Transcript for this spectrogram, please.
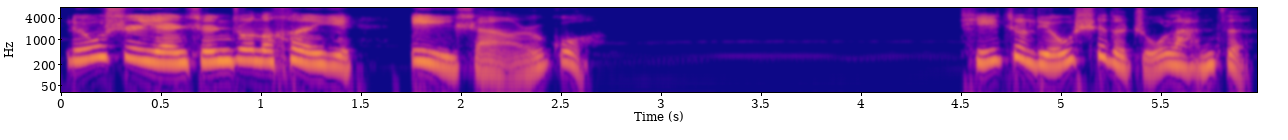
刘氏眼神中的恨意一闪而过。提着刘氏的竹篮子，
